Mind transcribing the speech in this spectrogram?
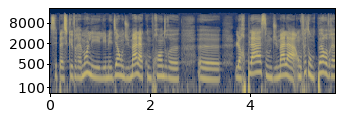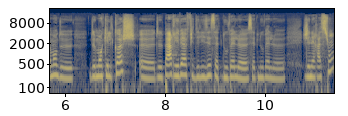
C'est parce que vraiment les, les, médias ont du mal à comprendre euh, euh, leur place, ont du mal à, en fait, ont peur vraiment de, de manquer le coche, euh, de ne pas arriver à fidéliser cette nouvelle, cette nouvelle génération.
